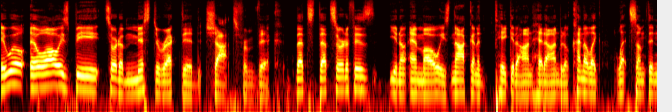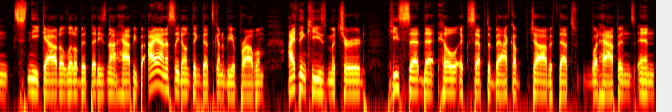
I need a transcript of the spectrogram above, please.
It will. It will always be sort of misdirected shots from Vick. That's that's sort of his, you know, mo. He's not going to take it on head on, but he'll kind of like let something sneak out a little bit that he's not happy. But I honestly don't think that's going to be a problem. I think he's matured. He said that he'll accept a backup job if that's what happens, and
